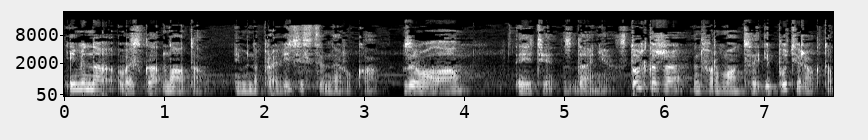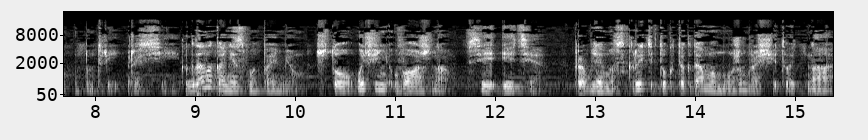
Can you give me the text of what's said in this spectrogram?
именно войска НАТО, именно правительственная рука взорвала эти здания. Столько же информации и по терактам внутри России. Когда наконец мы поймем, что очень важно все эти проблемы вскрыть, и только тогда мы можем рассчитывать на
